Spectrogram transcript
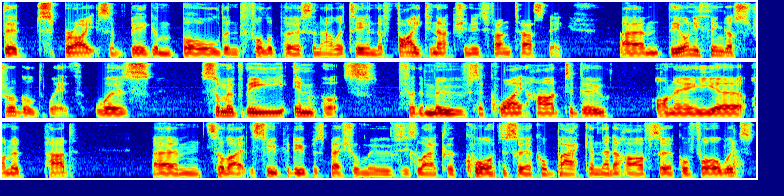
the sprites are big and bold and full of personality, and the fighting action is fantastic. Um, the only thing I struggled with was some of the inputs for the moves are quite hard to do. on a uh, on a pad. Um, so like the super duper special moves is like a quarter circle back and then a half circle forwards,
